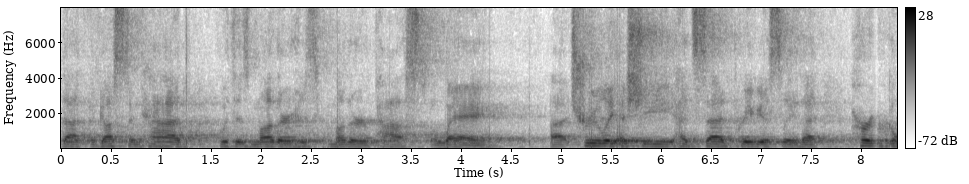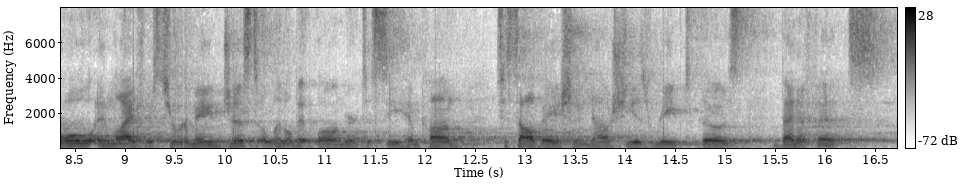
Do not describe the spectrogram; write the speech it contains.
that Augustine had with his mother, his mother passed away. Uh, truly, as she had said previously, that her goal in life was to remain just a little bit longer to see him come to salvation. Now she has reaped those benefits.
